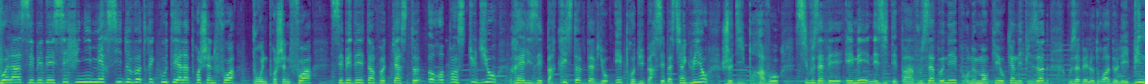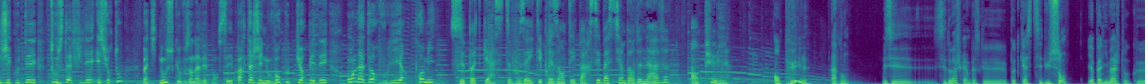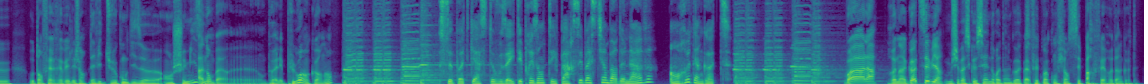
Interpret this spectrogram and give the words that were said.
Voilà, CBD, c'est fini. Merci de votre écoute et à la prochaine fois. Pour une prochaine fois, CBD est un podcast Europe 1 Studio, réalisé par Christophe Davio et produit par Sébastien Guyot. Je dis bravo. Si vous avez aimé, n'hésitez pas à vous abonner pour ne manquer aucun épisode. Vous avez le droit de les binge écouter, tous d'affilée et surtout, bah dites-nous ce que vous en avez pensé. Partagez-nous vos coups de cœur BD. On adore vous lire, promis. Ce podcast vous a été présenté par Sébastien Bordenave en pull. En pull? Ah bon? Mais c'est dommage quand même parce que le podcast, c'est du son. Il n'y a pas l'image, donc euh, autant faire rêver les gens. David, tu veux qu'on dise euh, en chemise? Ah non, bah, euh, on peut aller plus loin encore, non? Ce podcast vous a été présenté par Sébastien Bordenave en redingote. Voilà, redingote, c'est bien. Je sais pas ce que c'est une redingote. Bah, faites-moi confiance, c'est parfait, redingote.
